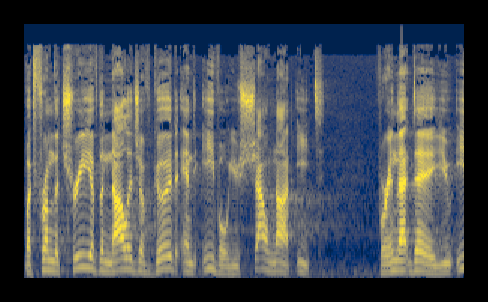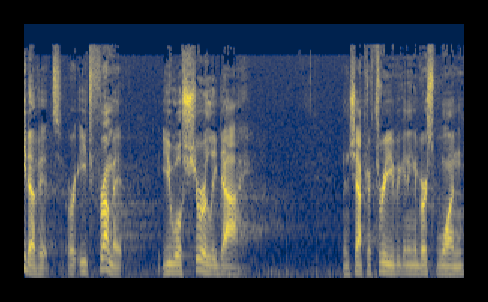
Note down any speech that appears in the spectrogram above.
but from the tree of the knowledge of good and evil you shall not eat. For in that day you eat of it, or eat from it, you will surely die. In chapter 3, beginning in verse 1.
